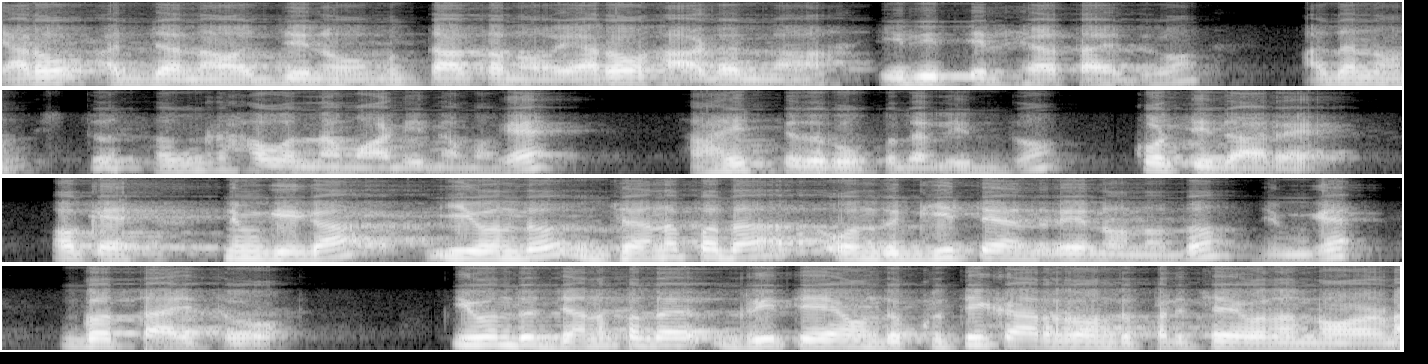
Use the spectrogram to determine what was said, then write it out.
ಯಾರೋ ಅಜ್ಜನೋ, ಅಜ್ಜಿನೋ, ಮುತ್ತಾತನೋ, ಯಾರೋ ಹಾಡನ್ನ ಈ ರೀತಿಯಲ್ಲಿ ಹೇಳ್ತಾ ಇದ್ರು. ಅದನ್ನು ಒಂದಿಷ್ಟು ಸಂಗ್ರಹವನ್ನ ಮಾಡಿ ನಮಗೆ ಸಾಹಿತ್ಯದ ರೂಪದಲ್ಲಿ ಇಂದು ಕೊಟ್ಟಿದ್ದಾರೆ. ಓಕೆ ನಿಮ್ಗೀಗ ಈ ಒಂದು ಜನಪದ ಒಂದು ಗೀತೆ ಅಂದ್ರೆ ಏನು ಅನ್ನೋದು ನಿಮ್ಗೆ ಗೊತ್ತಾಯ್ತು. ಈ ಒಂದು ಜನಪದ ಗೀತೆಯ ಒಂದು ಕೃತಿಕಾರರ ಒಂದು ಪರಿಚಯವನ್ನು ನೋಡೋಣ.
